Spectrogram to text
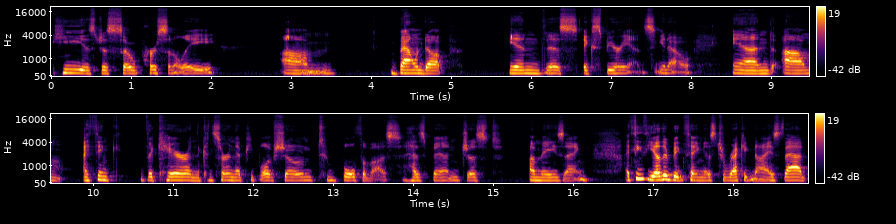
he is just so personally um, bound up in this experience. You know, and um, I think the care and the concern that people have shown to both of us has been just amazing. I think the other big thing is to recognize that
